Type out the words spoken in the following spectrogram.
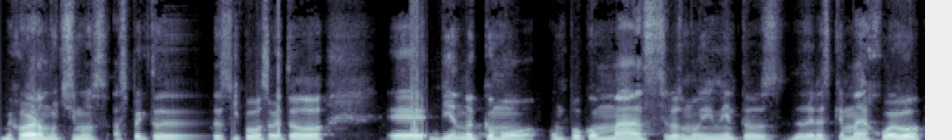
mejoraron muchísimos aspectos de, su equipo, sobre todo eh, viendo como un poco más los movimientos desde el esquema de juego,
